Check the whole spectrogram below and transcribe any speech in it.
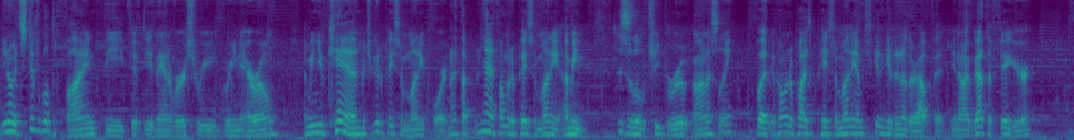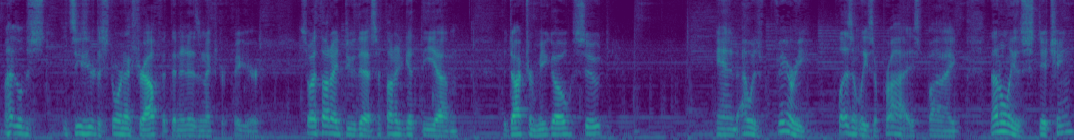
You know, it's difficult to find the 50th anniversary Green Arrow. I mean, you can, but you're going to pay some money for it. And I thought, nah, if I'm going to pay some money, I mean, this is a little cheaper route, honestly. But if I'm going to pay some money, I'm just going to get another outfit. You know, I've got the figure. Might as well just, it's easier to store an extra outfit than it is an extra figure. So I thought I'd do this. I thought I'd get the, um, the Dr. Mego suit. And I was very pleasantly surprised by not only the stitching,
